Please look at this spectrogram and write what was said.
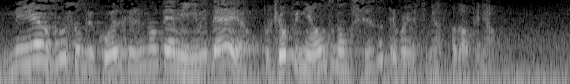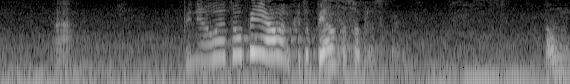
mesmo sobre coisas que a gente não tem a mínima ideia. Porque opinião, tu não precisa ter conhecimento para dar opinião. Opinião é a tua opinião, é o que tu pensa sobre as coisas. Então,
